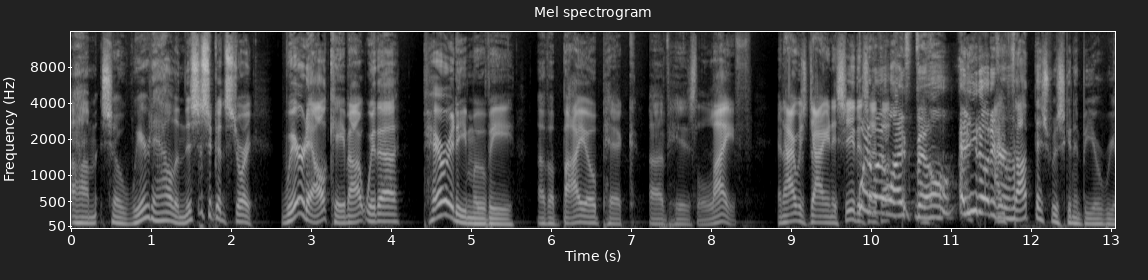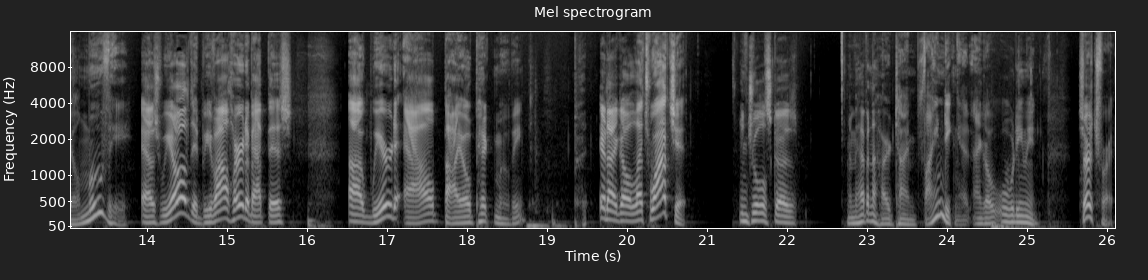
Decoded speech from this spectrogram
Um, so Weird Al, and this is a good story. Weird Al came out with a parody movie of a biopic of his life, and I was dying to see this. I thought, life, Bill. And you don't I thought this was going to be a real movie, as we all did. We've all heard about this uh, Weird Al biopic movie, and I go, "Let's watch it." And Jules goes, "I'm having a hard time finding it." I go, well, "What do you mean? Search for it."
